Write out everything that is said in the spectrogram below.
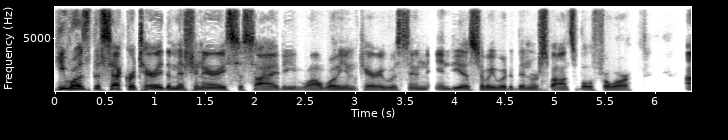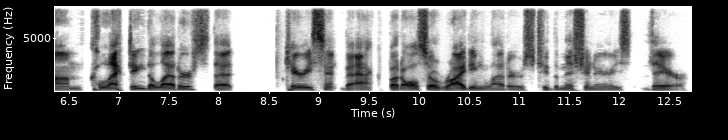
he was the secretary of the Missionary Society while William Carey was in India, so he would have been responsible for um, collecting the letters that Carey sent back, but also writing letters to the missionaries there.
